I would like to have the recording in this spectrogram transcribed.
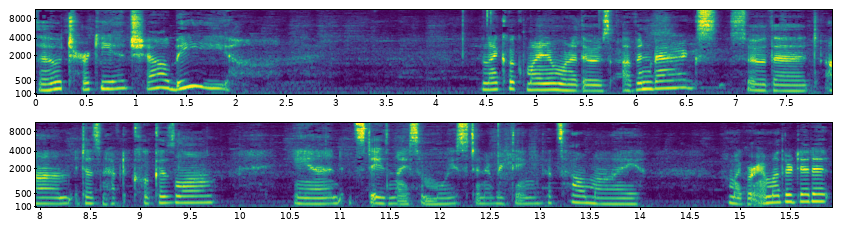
so turkey it shall be. And I cook mine in one of those oven bags so that um, it doesn't have to cook as long and it stays nice and moist and everything. That's how my my grandmother did it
